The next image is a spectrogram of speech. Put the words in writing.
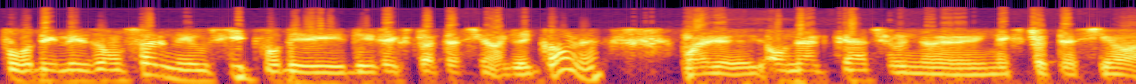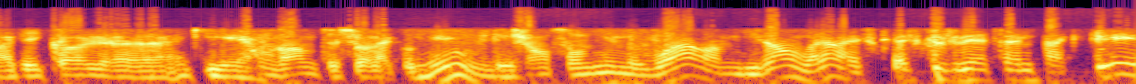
pour des maisons seules, mais aussi pour des, exploitations agricoles. hein. Moi, on a le cas sur une, exploitation agricole euh, qui est en vente sur la commune. Les gens sont venus me voir en me disant, voilà, est-ce que- je vais être impacté?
